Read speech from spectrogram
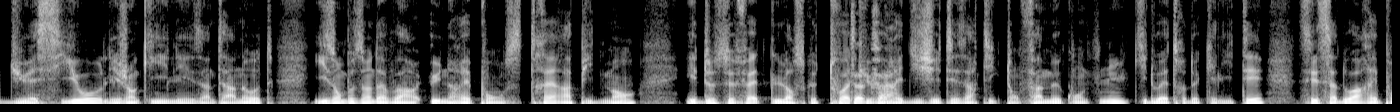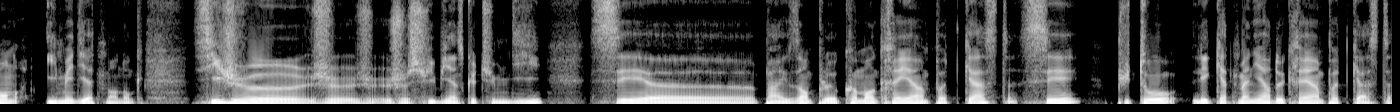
du SEO, les gens qui, les internautes, ils ont besoin d'avoir une réponse très rapidement. Et de ce fait, lorsque toi, tu vas rédiger tes articles, ton fameux contenu qui doit être de qualité, c'est ça doit répondre immédiatement. Donc, si je, je, je, suis bien ce que tu me dis, c'est euh, par exemple comment créer un podcast, c'est plutôt les quatre manières de créer un podcast,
